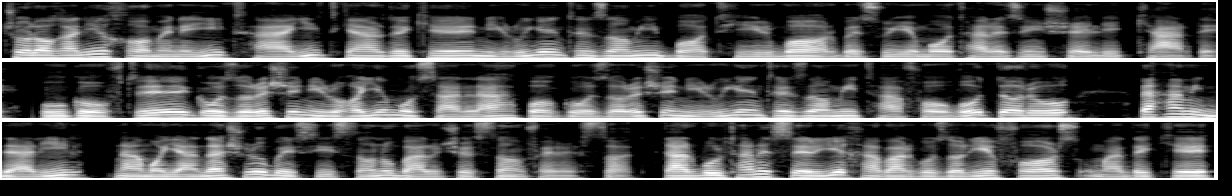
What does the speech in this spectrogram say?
چلاغلی خامنه ای تایید کرده که نیروی انتظامی با تیربار به سوی معترضین شلیک کرده. او گفته گزارش نیروهای مسلح با گزارش نیروی انتظامی تفاوت داره و به همین دلیل نمایندش رو به سیستان و بلوچستان فرستاد. در بولتن سری خبرگزاری فارس اومده که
